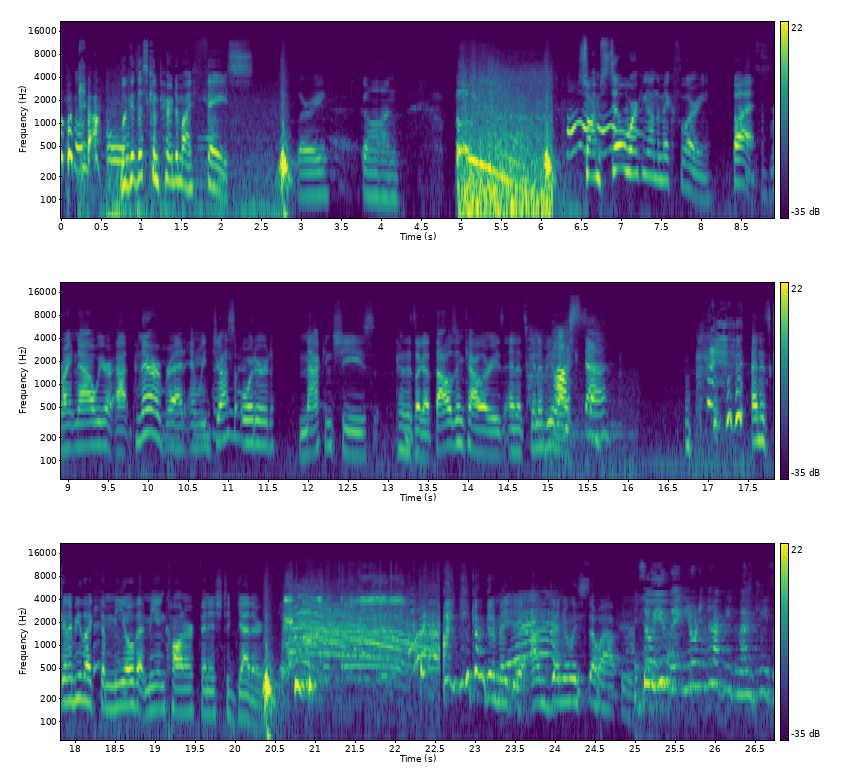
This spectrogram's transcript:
Oh, God. Look at this compared to my face. Flurry, gone. So I'm still working on the McFlurry, but right now we are at Panera Bread and we just ordered mac and cheese because it's like a thousand calories and it's gonna be Pasta. like and it's gonna be like the meal that me and Connor finished together. I think I'm gonna make it. I'm genuinely so happy. So you make, you don't even have to eat the mac and cheese,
